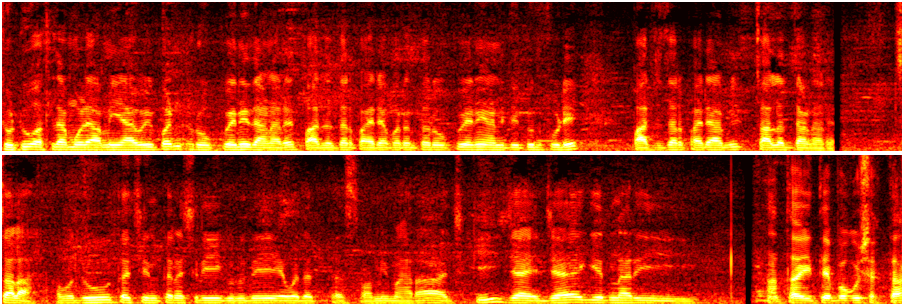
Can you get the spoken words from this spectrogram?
छोटू असल्यामुळे आम्ही यावेळी पण रोपवेने जाणार आहेत. पाच हजार पायऱ्यापर्यंत रोपवेने आणि तिथून पुढे पाच हजार पायऱ्या आम्ही चालत जाणार आहे चला अवधूत चिंतन श्री गुरुदेव दत्त स्वामी महाराज की जय जय गिरनारी. आता इथे बघू शकता.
